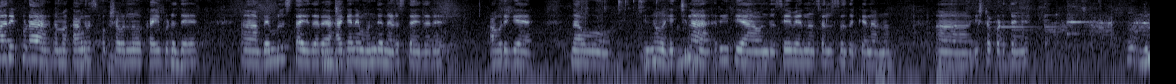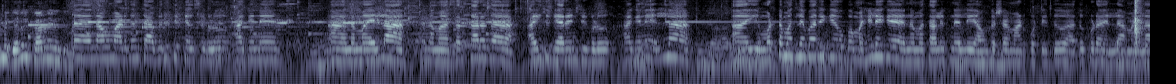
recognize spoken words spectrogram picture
ಬಾರಿ ಕೂಡ ನಮ್ಮ ಕಾಂಗ್ರೆಸ್ ಪಕ್ಷವನ್ನು ಕೈ ಬಿಡದೆ ಬೆಂಬಲಿಸ್ತಾ ಇದ್ದಾರೆ ಹಾಗೆಯೇ ಮುಂದೆ ನಡೆಸ್ತಾ ಇದ್ದಾರೆ. ಅವರಿಗೆ ನಾವು ಇನ್ನೂ ಹೆಚ್ಚಿನ ರೀತಿಯ ಒಂದು ಸೇವೆಯನ್ನು ಸಲ್ಲಿಸೋದಕ್ಕೆ ನಾನು ಇಷ್ಟಪಡ್ತೇನೆ. ನಾವು ಮಾಡಿದಂಥ ಅಭಿವೃದ್ಧಿ ಕೆಲಸಗಳು ಹಾಗೆಯೇ ನಮ್ಮ ಎಲ್ಲ ನಮ್ಮ ಸರ್ಕಾರದ ಐದು ಗ್ಯಾರಂಟಿಗಳು ಹಾಗೆಯೇ ಎಲ್ಲ ಈ ಮೊಟ್ಟ ಮೊದಲೇ ಬಾರಿಗೆ ಒಬ್ಬ ಮಹಿಳೆಗೆ ನಮ್ಮ ತಾಲೂಕಿನಲ್ಲಿ ಅವಕಾಶ ಮಾಡಿಕೊಟ್ಟಿದ್ದು ಅದು ಕೂಡ ಎಲ್ಲ ಮಹಿಳಾ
